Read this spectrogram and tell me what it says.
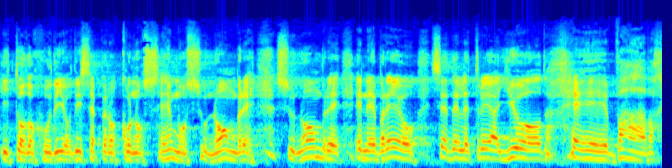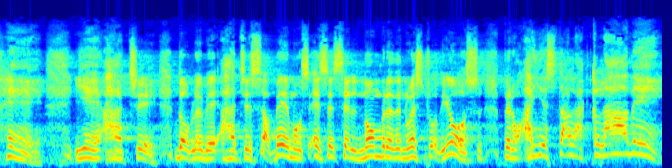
Y todo judío dice, pero conocemos su nombre. Su nombre en hebreo se deletrea Yod, He, Vav, He, Y, H, W, H. Sabemos, ese es el nombre de nuestro Dios. Pero ahí está la clave.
